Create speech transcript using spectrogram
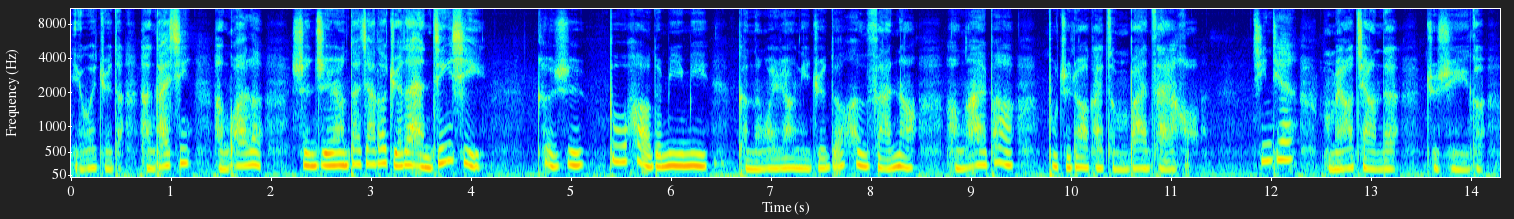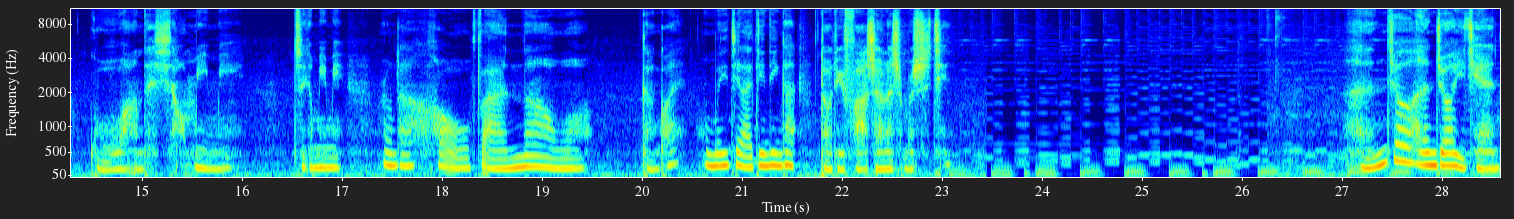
也会觉得很开心、很快乐，甚至让大家都觉得很惊喜。可是，不好的秘密可能会让你觉得很烦恼、很害怕，不知道该怎么办才好。今天我们要讲的就是一个国王的小秘密，这个秘密让他好烦恼哦。赶快，我们一起来听听看，到底发生了什么事情。很久很久以前，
